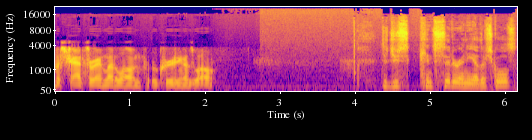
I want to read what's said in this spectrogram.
this transfer and let alone recruiting as well. Did you consider any other schools?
